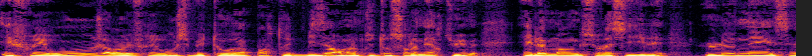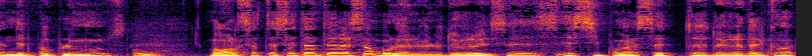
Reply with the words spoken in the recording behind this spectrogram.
et fruits rouges. Alors, le fruit rouge, c'est plutôt, apporte bizarrement plutôt sur l'amertume. Et la mangue sur l'acidulé. Le nez, c'est un nez de pamplemousse. Bon, c'est intéressant. Bon, là, le, le degré, c'est c'est 6,7 degrés d'alcool.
